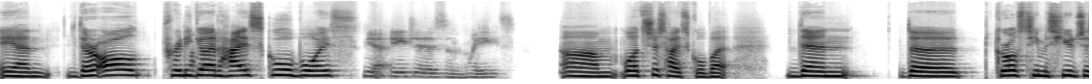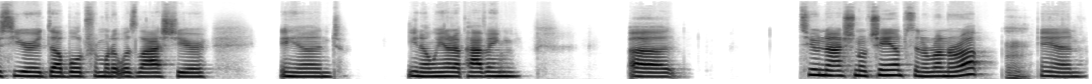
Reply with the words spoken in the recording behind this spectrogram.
And they're all pretty good high school boys. Yeah, ages and weights. Um, well, it's just high school, but then the girls team is huge this year. It doubled from what it was last year, and you know we ended up having uh two national champs and a runner up, Mm. and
